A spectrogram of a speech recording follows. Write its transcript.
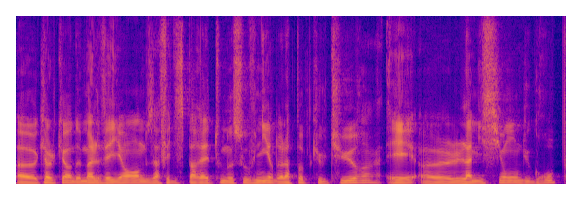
euh, quelqu'un de malveillant nous a fait disparaître tous nos souvenirs de la pop culture et euh, la mission du groupe,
